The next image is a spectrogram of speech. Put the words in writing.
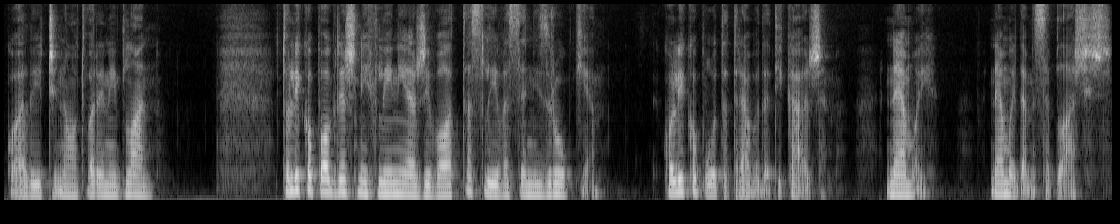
koja liči na otvoreni dlan. Toliko pogrešnih linija života sliva se niz ruke. Koliko puta treba da ti kažem? Nemoj, nemoj da me se plašiš.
